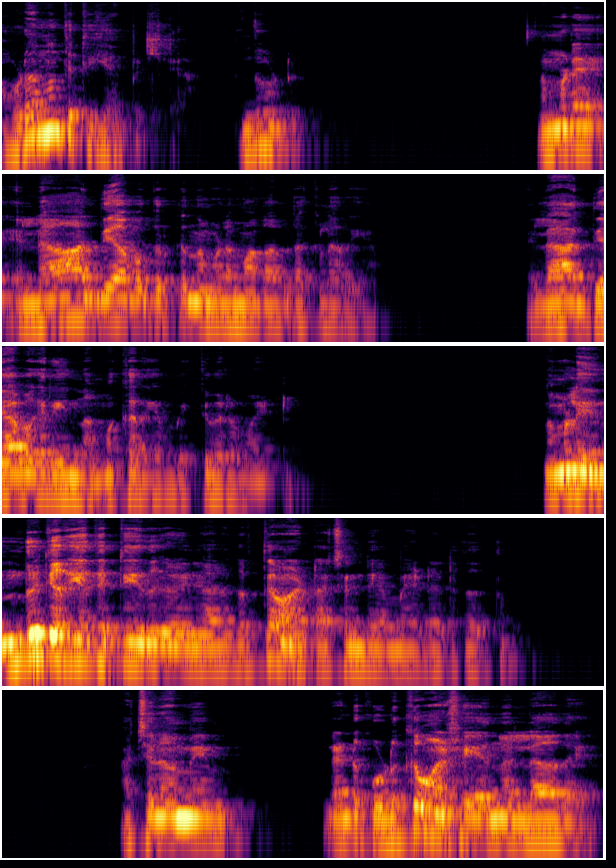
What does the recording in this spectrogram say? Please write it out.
അവിടെ ഒന്നും തെറ്റ് ചെയ്യാൻ പറ്റില്ല. എന്തുകൊണ്ട്? നമ്മുടെ എല്ലാ അധ്യാപകർക്കും നമ്മുടെ മാതാപിതാക്കളെ അറിയാം. എല്ലാ അധ്യാപകരെയും നമുക്കറിയാം വ്യക്തിപരമായിട്ട്. നമ്മൾ എന്ത് ചെറിയ തെറ്റ് ചെയ്ത് കഴിഞ്ഞാലും കൃത്യമായിട്ട് അച്ഛന്റെ അമ്മയുടെ അടുത്തെത്തും അച്ഛനും അമ്മയും രണ്ട് കൊടുക്ക മാഷയെന്നല്ലാതെ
